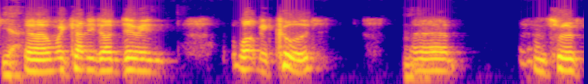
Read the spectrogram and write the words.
Yeah, uh, we carried on doing what we could, mm-hmm. uh, and sort of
